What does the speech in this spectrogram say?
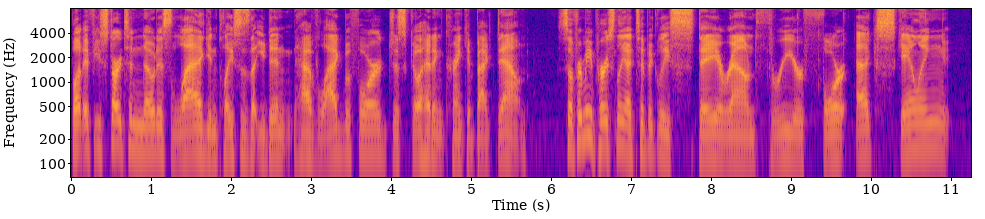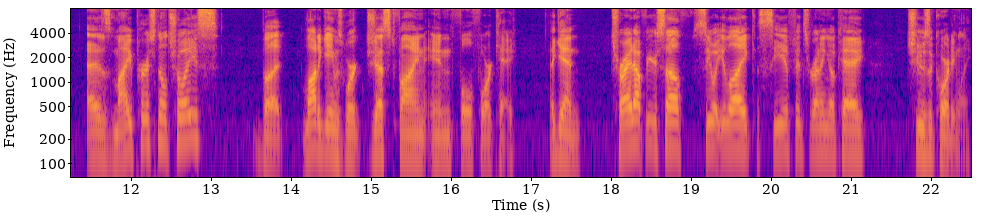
but if you start to notice lag in places that you didn't have lag before, just go ahead and crank it back down. So for me personally, I typically stay around 3 or 4x scaling as my personal choice, but a lot of games work just fine in full 4K. Again, try it out for yourself, see what you like, see if it's running okay, choose accordingly.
